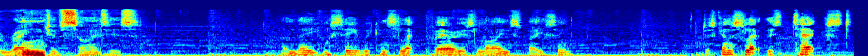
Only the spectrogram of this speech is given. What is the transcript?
a range of sizes. And there you can see we can select various line spacing. I'm just going to select this text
